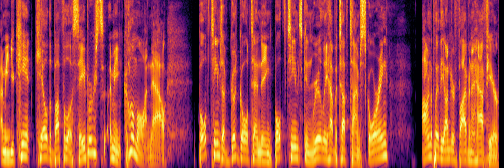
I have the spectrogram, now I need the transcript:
I mean, you can't kill the Buffalo Sabres. I mean, come on now. Both teams have good goaltending. Both teams can really have a tough time scoring. I'm going to play the under five and a half here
